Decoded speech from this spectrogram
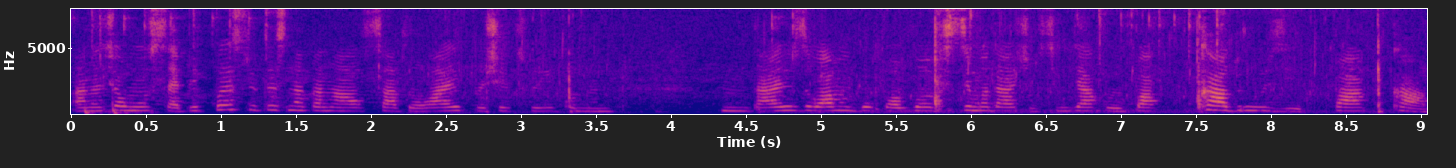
А на цьому все. Підписуйтесь на канал, ставте лайк, пишіть свої коментарі. З вами був Павло. Всім удачі, всім дякую. Пока, друзі. Пока.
